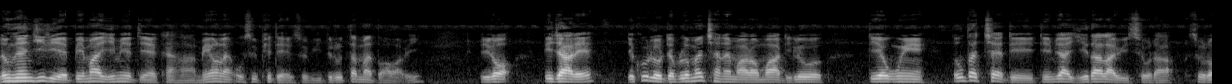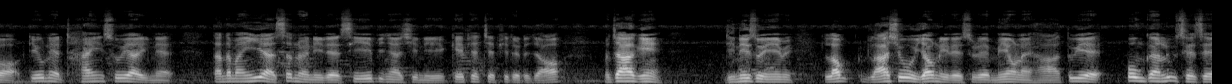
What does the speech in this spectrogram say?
လုပ်ငန်းကြီးတွေရဲ့ပြင်မရင်းမြစ်တရားခံဟာမင်းအွန်လိုင်းအုပ်စုဖြစ်တယ်ဆိုပြီးသူတို့သတ်မှတ်သွားပါပြီဒီတော့သိကြတယ်ယခုလို development channel မှာတော့မှဒီလိုတရားဝင် သုံးသက်ချက်တွေတင်ပြရေးသားလာပြီဆိုတာဆိုတော့တရုတ်နဲ့ထိုင်းအစိုးရတွေနဲ့တန်တမန်ကြီးကဆက်နွယ်နေတဲ့စီးရေးပညာရှင်တွေကဲဖြတ်ချက်ဖြစ်တဲ့ကြောင့်မကြခင်ဒီနေ့ဆိုရင်လောက်လာရှိုးရောက်နေတယ်ဆိုတော့မင်းအွန်လိုင်းဟာသူ့ရဲ့ပုံကန်လူဆဲဆဲ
